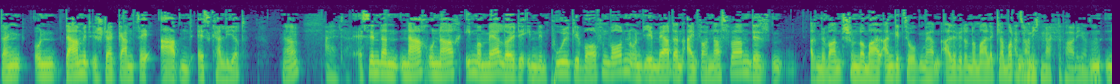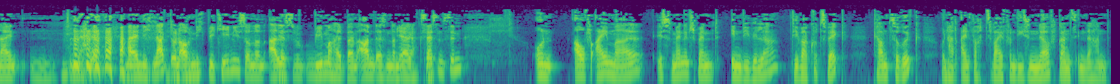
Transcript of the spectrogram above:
Dann, und damit ist der ganze Abend eskaliert. Ja. Alter. Es sind dann nach und nach immer mehr Leute in den Pool geworfen worden und je mehr dann einfach nass waren, das, also wir waren schon normal angezogen, wir hatten alle wieder normale Klamotten Also an. nicht nackte Party und so. Nein, nein, nicht nackt und auch nicht Bikini, sondern alles, wie wir halt beim Abendessen dann Ja, da gesessen sind. Und auf einmal ist Management in die Villa, die war kurz weg, kam zurück und hat einfach zwei von diesen Nerfguns in der Hand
